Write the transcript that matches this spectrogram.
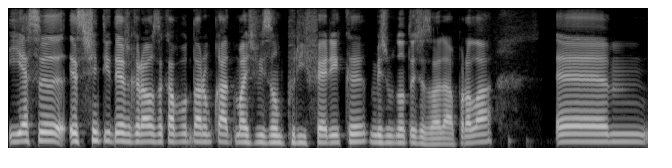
e essa, esses 110 graus acabam de dar um bocado mais visão periférica, mesmo que não estejas a olhar para lá, um,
